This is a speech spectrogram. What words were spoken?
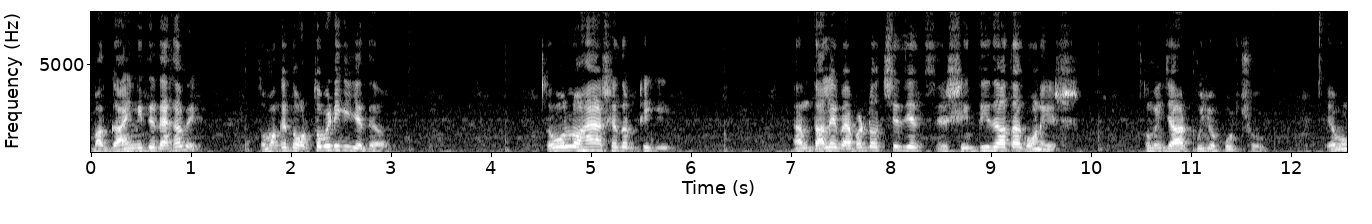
বা গাইনিতে দেখাবে? তোমাকে তো অর্থোপেডিকই যেতে হবে। তো বলল হ্যাঁ সে তো ঠিকই। এখন তাহলে ব্যাপারটা হচ্ছে যে, সিদ্ধিদাতা গণেশ, তুমি যার পুজো করছ এবং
